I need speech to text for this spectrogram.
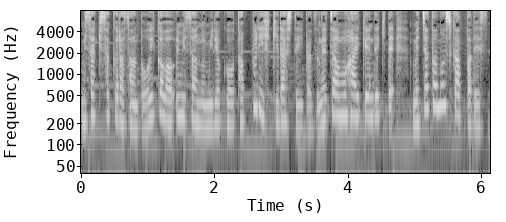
三崎さくらさんと及川海さんの魅力をたっぷり引き出していたズネちゃんも拝見できてめっちゃ楽しかったです。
